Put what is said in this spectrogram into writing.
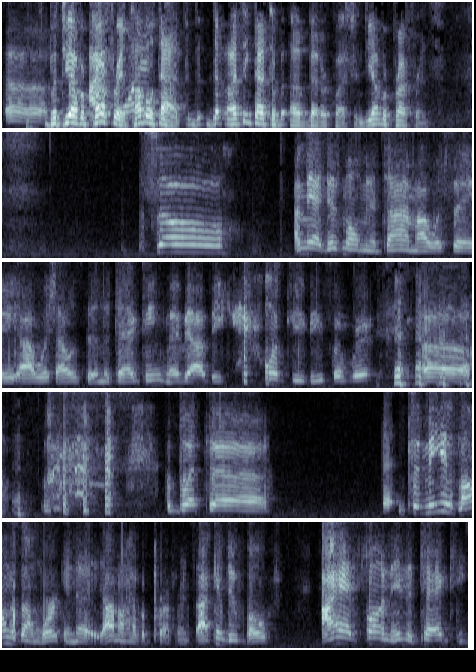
Uh, but do you have a preference? How about that? I think that's a, a better question. Do you have a preference? So I mean, at this moment in time, I would say I wish I was in the tag team. Maybe I'd be on TV somewhere. uh, but uh, to me, as long as I'm working, I don't have a preference. I can do both. I had fun in the tag team.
